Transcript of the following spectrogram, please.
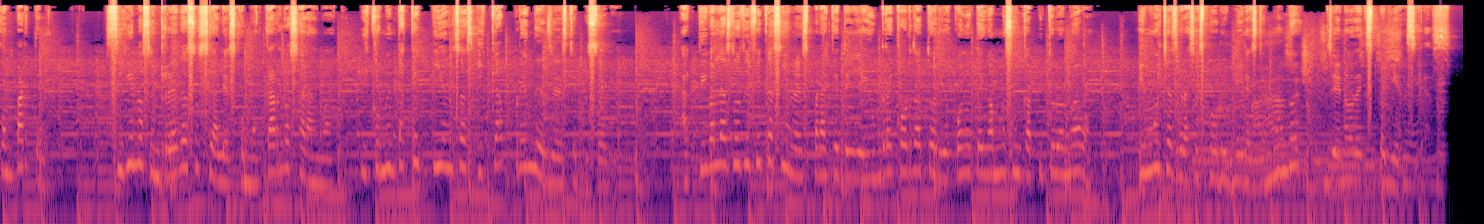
compártela. Síguenos en redes sociales como Carlos Arangua y comenta qué piensas y qué aprendes de este episodio. Activa las notificaciones para que te llegue un recordatorio cuando tengamos un capítulo nuevo. Y muchas gracias por vivir este mundo lleno de experiencias.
